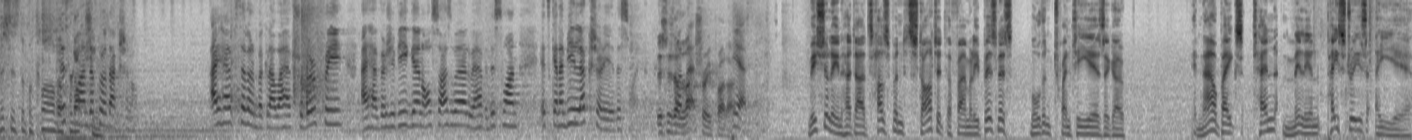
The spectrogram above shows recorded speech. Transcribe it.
And this is the baklava This one, the production. I have several baklava. I have sugar-free. I have veggie vegan also as well. We have this one. It's gonna be luxury. This one. This is a For that. luxury product. Yes. Micheline Haddad's husband started the family business more than 20 years ago. It now bakes 10 million pastries a year.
